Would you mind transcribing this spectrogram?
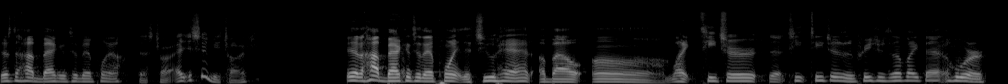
just to hop back into that point. oh, That's charged. It should be charged. Yeah, to hop back into that point that you had about um like teacher uh, te- teachers and preachers and stuff like that who are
